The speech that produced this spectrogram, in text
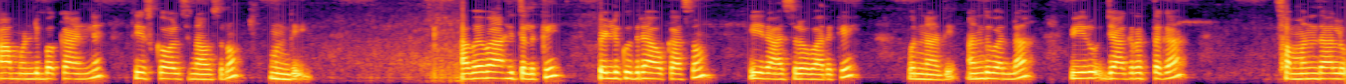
ఆ మొండి బకాయిల్ని తీసుకోవాల్సిన అవసరం ఉంది. అవివాహితులకి పెళ్ళి కుదిరే అవకాశం ఈ రాశిలో వారికి ఉన్నది. అందువల్ల వీరు జాగ్రత్తగా సంబంధాలు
